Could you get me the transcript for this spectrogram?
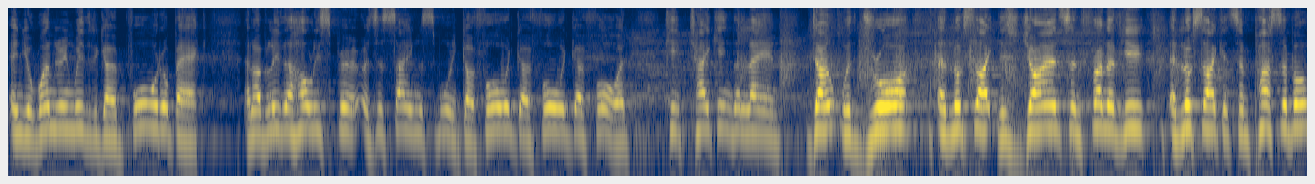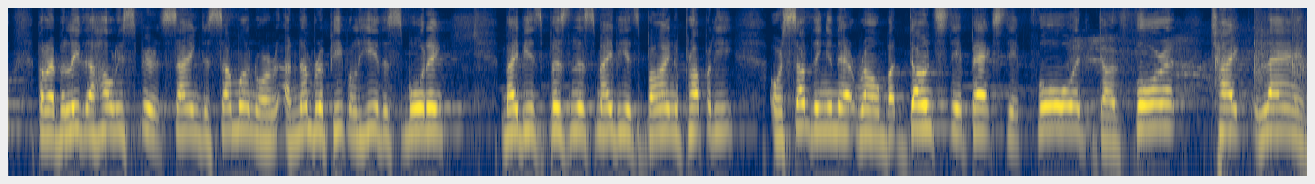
and you're wondering whether to go forward or back. And I believe the Holy Spirit was just saying this morning go forward, go forward, go forward. Keep taking the land. Don't withdraw. It looks like there's giants in front of you. It looks like it's impossible. But I believe the Holy Spirit's saying to someone or a number of people here this morning, Maybe it's business, maybe it's buying a property or something in that realm, but don't step back, step forward, go for it, take land.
